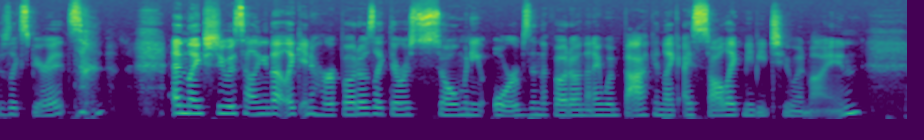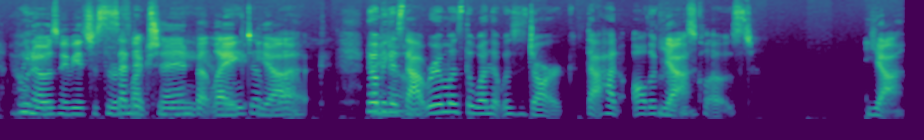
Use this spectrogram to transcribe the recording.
there's like spirits. and like she was telling me that like in her photos like there were so many orbs in the photo and then I went back and like I saw like maybe two in mine. Who Wait, knows, maybe it's just the Send it to reflection, but like yeah. look. No, I because know. that room was the one that was dark, that had all the curtains Yeah. closed. Yeah.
